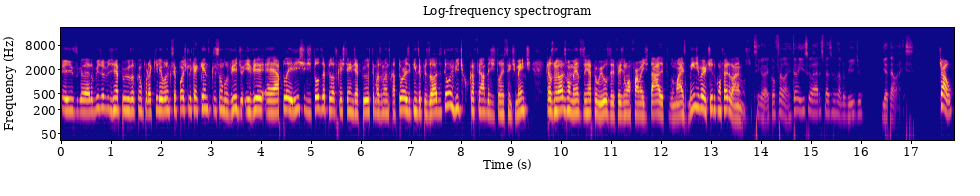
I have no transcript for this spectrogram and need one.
É isso, galera. O vídeo de Happy Wheels vai ficando por aqui. Lembrando que você pode clicar aqui na descrição do vídeo e ver é, a playlist de todos os episódios que a gente tem de Happy Wheels. Tem mais ou menos 14, 15 episódios. Tem um vídeo que o Cafinado editou recentemente, que é os melhores momentos de Happy Wheels. Ele fez de uma forma editada e tudo mais. Bem divertido. Confere lá, né, moço? Sim, galera, confere lá. Então é isso, galera. Espero que vocês gostaram do vídeo. E até mais. Tchau!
